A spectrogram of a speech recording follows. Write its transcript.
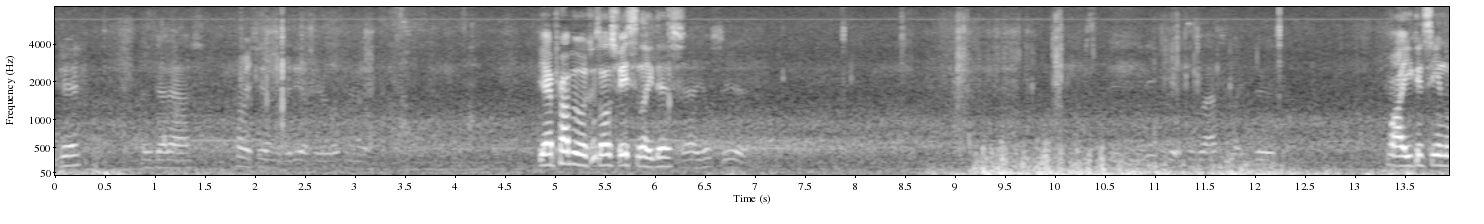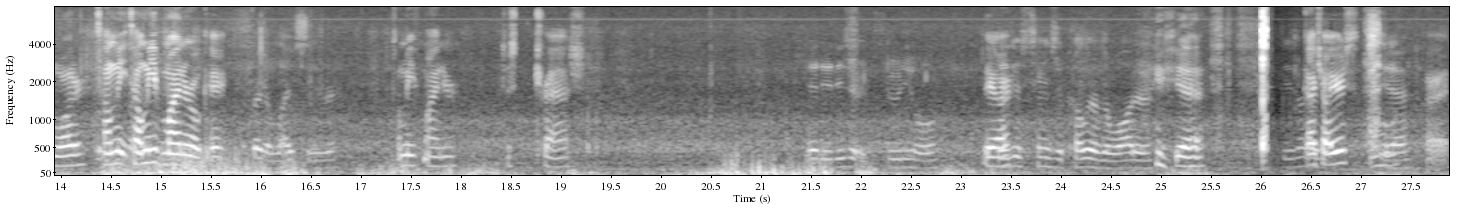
You did? That was dead ass. Probably see it on the video if you were looking at it. Yeah, probably because I was facing like this. Yeah, you'll see it. You need to get some glasses like this. Wow, you can see in the water. Tell me, tell me if mine are okay. It's like a lifesaver. Tell me if mine are just trash. Yeah, dude, these are booty hole. They They are. just changed the color of the water. yeah. Can I try yours? Yeah. All right.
